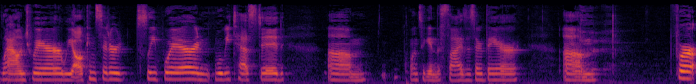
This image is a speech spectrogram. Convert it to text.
loungewear, we all consider sleepwear and will be tested. Um, once again, the sizes are there. Um, for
